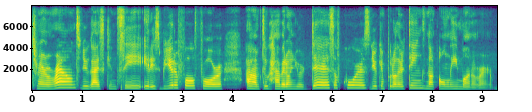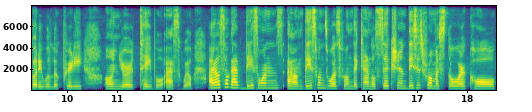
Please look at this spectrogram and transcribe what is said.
turn around you guys can see. It is beautiful for um, to have it on your desk of course. You can put other things not only monomer but it will look pretty on your table as well. I also got these ones um, these ones was from the candle section. This is from a store called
